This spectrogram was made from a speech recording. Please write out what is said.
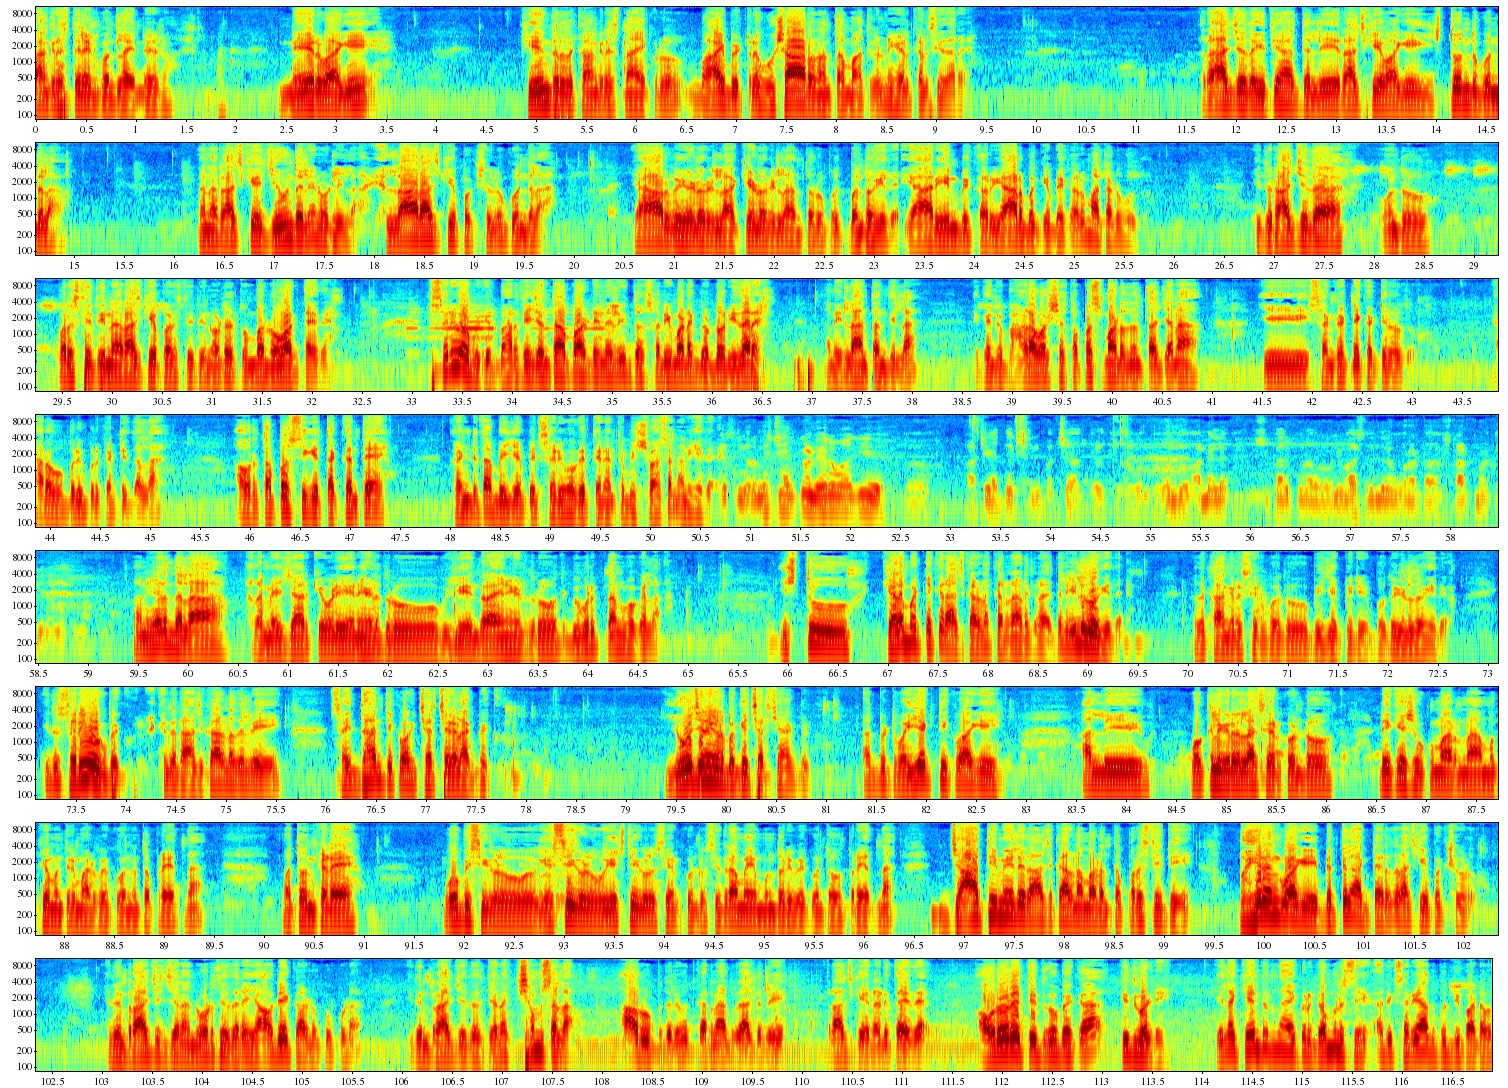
ಕಾಂಗ್ರೆಸ್ನಲ್ಲಿ ಏನು ಗೊಂದಲ ಏನು ನೇರವಾಗಿ ಕೇಂದ್ರದ ಕಾಂಗ್ರೆಸ್ ನಾಯಕರು ಬಾಯಿ ಬಿಟ್ಟರೆ ಹುಷಾರನಂಥ ಮಾತುಗಳನ್ನ ಹೇಳಿ ಕಳಿಸಿದ್ದಾರೆ. ರಾಜ್ಯದ ಇತಿಹಾಸದಲ್ಲಿ ರಾಜಕೀಯವಾಗಿ ಇಷ್ಟೊಂದು ಗೊಂದಲ ನನ್ನ ರಾಜಕೀಯ ಜೀವನದಲ್ಲೇ ನೋಡಲಿಲ್ಲ. ಎಲ್ಲ ರಾಜಕೀಯ ಪಕ್ಷಗಳು ಗೊಂದಲ. ಯಾರಿಗೂ ಹೇಳೋರಿಲ್ಲ, ಕೇಳೋರಿಲ್ಲ ಅಂತ ರೂಪಕ್ಕೆ ಬಂದೋಗಿದೆ. ಯಾರು ಏನು ಬೇಕಾದ್ರೂ, ಯಾರ ಬಗ್ಗೆ ಬೇಕಾದ್ರೂ ಮಾತಾಡ್ಬೋದು. ಇದು ರಾಜ್ಯದ ಒಂದು ಪರಿಸ್ಥಿತಿನ, ರಾಜಕೀಯ ಪರಿಸ್ಥಿತಿ ನೋಡಿದ್ರೆ ತುಂಬ ನೋವಾಗ್ತಾ ಇದೆ. ಸರಿ ಹೋಗ್ಬೇಕಿತ್ತು ಭಾರತೀಯ ಜನತಾ ಪಾರ್ಟಿನಲ್ಲಿ ದೊ, ಸರಿ ಮಾಡೋಕ್ಕೆ ದೊಡ್ಡವ್ರು ಇದ್ದಾರೆ ನಾನು ಇಲ್ಲ ಅಂತಂದಿಲ್ಲ. ಯಾಕೆಂದರೆ ಬಹಳ ವರ್ಷ ತಪಸ್ಸು ಮಾಡಿದಂಥ ಜನ ಈ ಸಂಘಟನೆ ಕಟ್ಟಿರೋದು. ಯಾರೋ ಒಬ್ಬರಿಬ್ಬರು ಕಟ್ಟಿದ್ದಲ್ಲ. ಅವ್ರ ತಪಸ್ಸಿಗೆ ತಕ್ಕಂತೆ ಖಂಡಿತ ಬಿ ಜೆ ಪಿ ಸರಿ ಹೋಗುತ್ತೇನೆ ಅಂತ ವಿಶ್ವಾಸ ನನಗಿದೆ. ರಮೇಶ್ ಜಾರಕಿಹೊಳಿ ನೇರವಾಗಿ ಪಾರ್ಟಿ ಅಧ್ಯಕ್ಷರಿಗೆ ಬಚ್ಚ ಅಂತ ಹೇಳ್ತೀವಿ ಒಂದು ಒಂದು, ಆಮೇಲೆ ಶಿಕಾರಿಪುರ ಅವರ ನಿವಾಸದಿಂದಲೇ ಹೋರಾಟ ಸ್ಟಾರ್ಟ್ ಮಾಡ್ತೀವಿ ಅನ್ನೋ ನಾನು ಹೇಳಿದ್ನಲ್ಲ, ರಮೇಶ್ ಜಾರಕಿಹೊಳಿ ಏನು ಹೇಳಿದ್ರು, ವಿಜಯೇಂದ್ರ ಏನು ಹೇಳಿದ್ರು, ಅದು ವಿವರಕ್ಕೆ ನಾನು ಹೋಗಲ್ಲ. ಇಷ್ಟು ಕೆಳಮಟ್ಟಕ್ಕೆ ರಾಜಕಾರಣ ಕರ್ನಾಟಕ ರಾಜ್ಯದಲ್ಲಿ ಇಳಿದೋಗಿದೆ. ಅದು ಕಾಂಗ್ರೆಸ್ ಇರ್ಬೋದು ಬಿ ಜೆ ಪಿ ಇರ್ಬೋದು, ಇಳಿದೋಗಿದೆ. ಇದು ಸರಿ ಹೋಗಬೇಕು. ಯಾಕೆಂದರೆ ರಾಜಕಾರಣದಲ್ಲಿ ಸೈದ್ಧಾಂತಿಕವಾಗಿ ಚರ್ಚೆಗಳಾಗಬೇಕು. ಯೋಜನೆಗಳ ಬಗ್ಗೆ ಚರ್ಚೆ ಆಗಬೇಕು. ಅದು ಬಿಟ್ಟು ವೈಯಕ್ತಿಕವಾಗಿ ಅಲ್ಲಿ ಒಕ್ಕಲಿಗರೆಲ್ಲ ಸೇರಿಕೊಂಡು ಡಿ ಕೆ ಶಿವಕುಮಾರ್ನ ಮುಖ್ಯಮಂತ್ರಿ ಮಾಡಬೇಕು ಅನ್ನೋಂಥ ಪ್ರಯತ್ನ. ಮತ್ತೊಂದು ಕಡೆ ಒ ಬಿ ಸಿಗಳು, ಎಸ್ ಸಿಗಳು, ಎಚ್ ಟಿಗಳು ಸೇರಿಕೊಂಡು ಸಿದ್ದರಾಮಯ್ಯ ಮುಂದುವರಿಬೇಕು ಅಂತ ಒಂದು ಪ್ರಯತ್ನ. ಜಾತಿ ಮೇಲೆ ರಾಜಕಾರಣ ಮಾಡೋಂಥ ಪರಿಸ್ಥಿತಿ ಬಹಿರಂಗವಾಗಿ ಬೆತ್ತಲಾಗ್ತಾ ಇರೋದು ರಾಜಕೀಯ ಪಕ್ಷಗಳು. ಇದನ್ನು ರಾಜ್ಯದ ಜನ ನೋಡ್ತಿದ್ದಾರೆ ಯಾವುದೇ ಕಾರಣಕ್ಕೂ ಕೂಡ ಇದನ್ನು ರಾಜ್ಯದ ಜನ ಕ್ಷಮಿಸಲ್ಲ. ಆ ರೂಪದಲ್ಲಿ ಇವತ್ತು ಕರ್ನಾಟಕ ರಾಜ್ಯದಲ್ಲಿ ರಾಜಕೀಯ ನಡೀತಾ ಇದೆ. ಅವರವರೇ ತಿದ್ಕೋಬೇಕಾ? ತಿದ್ಕೊಳ್ಳಿ. ಇಲ್ಲ ಕೇಂದ್ರ ನಾಯಕರು ಗಮನಿಸಿ ಅದಕ್ಕೆ ಸರಿಯಾದ ಬುದ್ಧಿಪಾಠವನ್ನು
